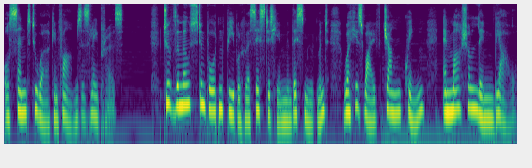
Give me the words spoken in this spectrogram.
or sent to work in farms as labourers. Two of the most important people who assisted him in this movement were his wife Jiang Qing and Marshal Lin Biao.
